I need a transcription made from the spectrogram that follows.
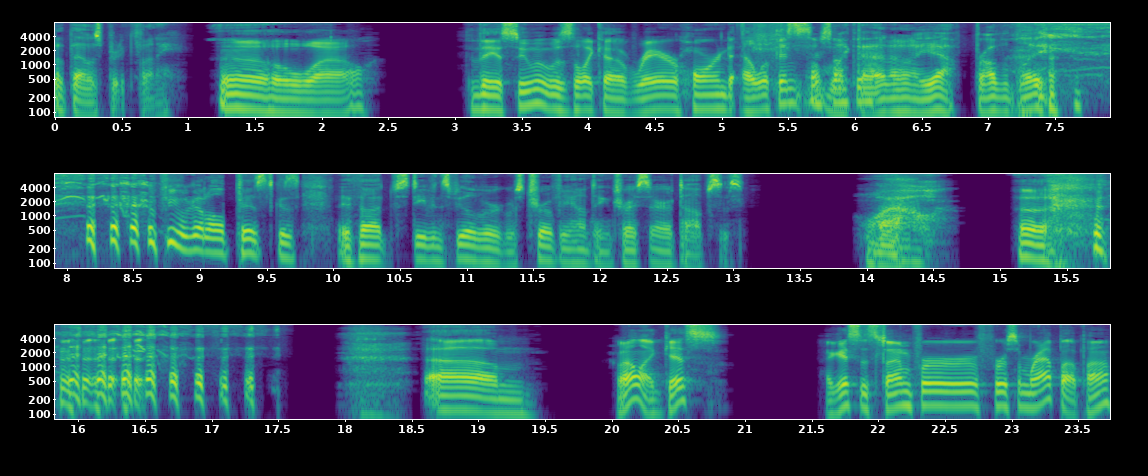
Thought that was pretty funny. Oh wow! Did they assume it was like a rare horned elephant or something like that. Oh yeah, probably. People got all pissed because they thought Steven Spielberg was trophy hunting triceratopses. Wow. Uh, um. Well, I guess. I guess it's time for for some wrap up, huh?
